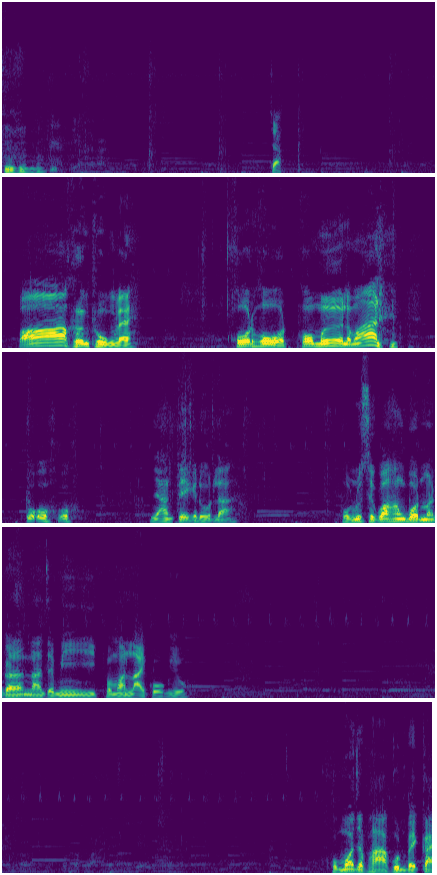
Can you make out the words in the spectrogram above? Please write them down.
โสดเหมือนกันหาเสียงในทางนี้ป้าเครื่องถุงเลย โคตรโหดพ่อมือละมันโอ้โอ้โอ้ยางเตะกระดุดละ ผมรู้สึกว่าข้างบนมันก็น่าจะมีอีกประมาณหลายโกกอยู่ผมว่าจะพาคุณไปไกล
